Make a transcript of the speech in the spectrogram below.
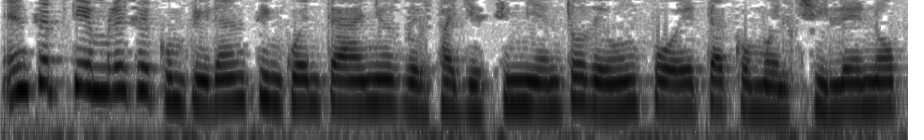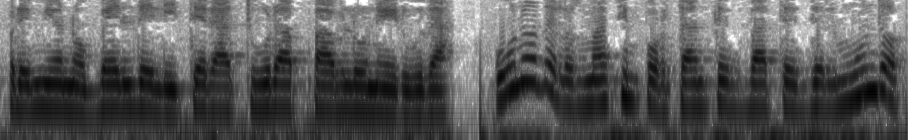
En septiembre se cumplirán 50 años del fallecimiento de un poeta como el chileno Premio Nobel de Literatura Pablo Neruda, uno de los más importantes bates del mundo,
